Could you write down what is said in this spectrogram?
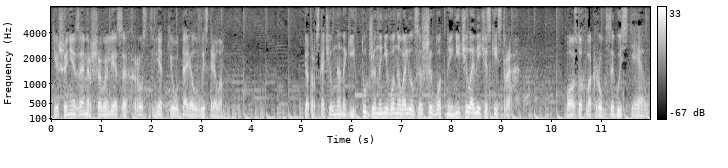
В тишине замершего леса хруст ветки ударил выстрелом. Петр вскочил на ноги, и тут же на него навалился животный, нечеловеческий страх. Воздух вокруг загустел,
